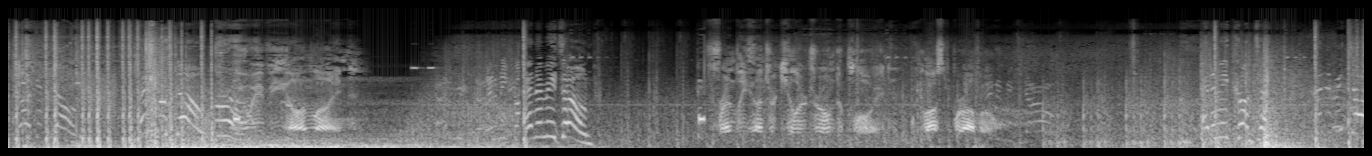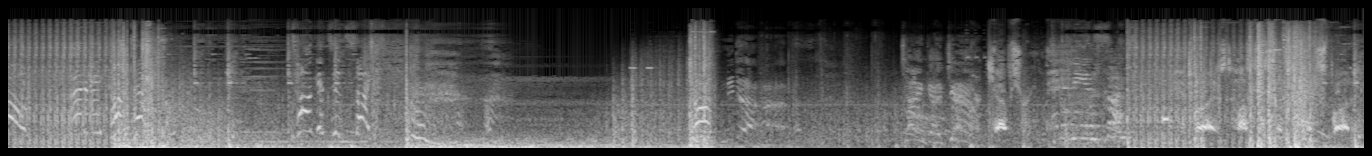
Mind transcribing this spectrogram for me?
Target down. Tango down. UAV online. Enemy down. Friendly hunter killer drone deployed. We lost Bravo. Enemy contact. Enemy down. Enemy contact. Targets in sight. Tango down! We're capturing B. Enemy in sight. Be advised, hostile sentry spotted.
